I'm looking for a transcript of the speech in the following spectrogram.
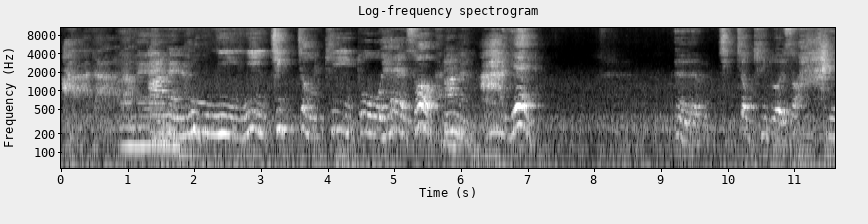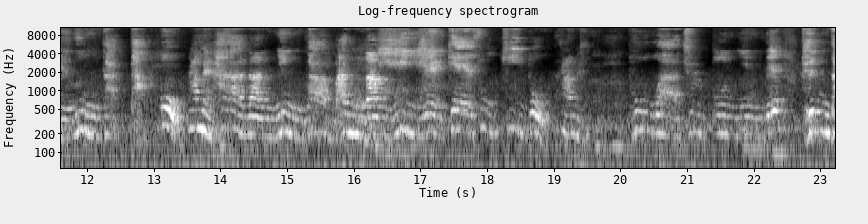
알아라. 네. 아멘. 본인이 직접 기도해서 아멘. 아예 어, 직접 기도해서 아예 응답 받고 아멘. 하나님과 만남 위에 계속 기도 아멘. 도와줄 뿐인데 된다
